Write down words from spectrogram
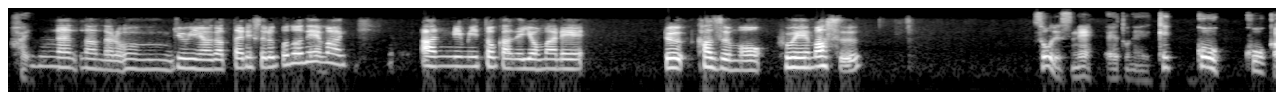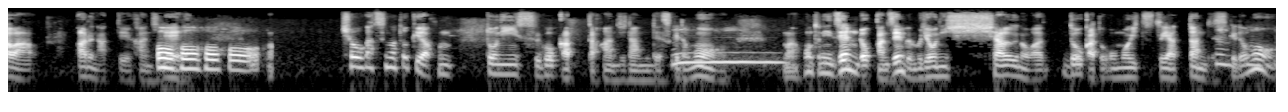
はい。な、なんだろう、うん、順位上がったりすることで、まあ、アンリミとかで読まれる数も増えます？そうですね。えっ、とね、結構効果はあるなっていう感じで。正月の時は本当にすごかった感じなんですけども、まあ、本当に全6巻全部無料にしちゃうのはどうかと思いつつやったんですけども、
